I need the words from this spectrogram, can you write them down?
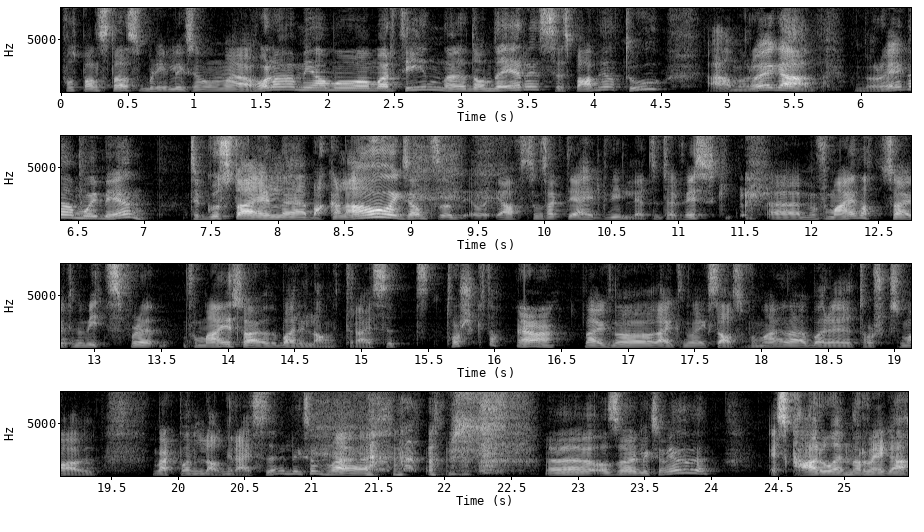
på spansk da, så blir det liksom eh, Hola, mi amo Martin, eh, donde eres? Spania, tu? Ja, Noruega. Noruega, muy bien. Te gusta el eh, bacalao, ikke sant? Ja, som sagt, de er helt ville etter tørrfisk. Eh, men for meg da, så er det jo ikke noe vits, for, det, for meg så er jo det bare langtreiset torsk da. ja. Det er jo ikke noe, det er ikke noe ekstase for meg, det er bare torsk som har vært på en lang reise, liksom. Eh, og så liksom, ja, Escaro en Norvega.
